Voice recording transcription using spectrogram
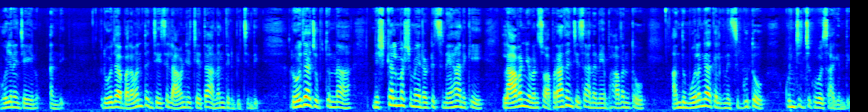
భోజనం చేయను అంది. రోజా బలవంతం చేసి లావణ్య చేత అన్నం తినిపించింది. రోజా చూపుతున్న నిష్కల్మషమైనటువంటి స్నేహానికి లావణ్య మనసు అపరాధం చేశాననే భావంతో అందుమూలంగా కలిగిన సిగ్గుతో కుంచుకోసాగింది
